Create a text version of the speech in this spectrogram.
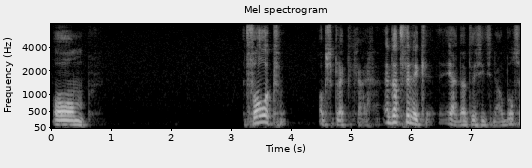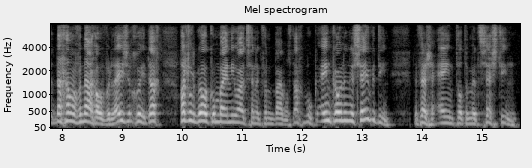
om het volk op zijn plek te krijgen. En dat vind ik, ja, dat is iets nobels. En daar gaan we vandaag over lezen. Goeiedag, hartelijk welkom bij een nieuwe uitzending van het Bijbels Dagboek. 1 Koningen 17, de versen 1 tot en met 16.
